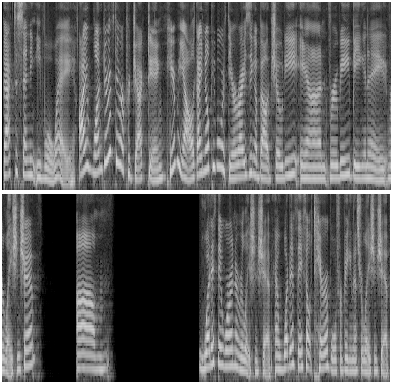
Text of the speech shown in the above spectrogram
Back to sending evil away. I wonder if they were projecting. Hear me out. Like I know people were theorizing about Jodi and Ruby being in a relationship. Um what if they were in a relationship? And what if they felt terrible for being in this relationship?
